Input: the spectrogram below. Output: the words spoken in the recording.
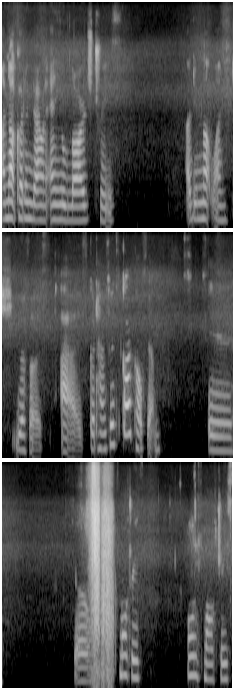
I'm not cutting down any large trees. I do not want UFOs, as Good Times with Scar calls them. Uh, so, small trees. Only small trees.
